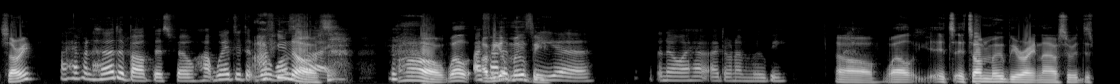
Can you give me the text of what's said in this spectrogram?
Sorry. I haven't heard about this film. Where did it? Where Have you was not? I? Oh well, I've have had you a got busy movie? year. No, I have. I don't have a movie. Oh well, it's it's on Mubi right now, so it's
